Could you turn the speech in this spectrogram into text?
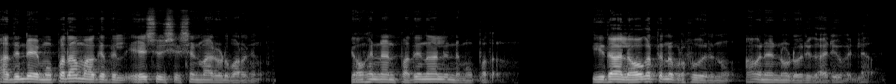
അതിന്റെ മുപ്പതാം വാക്യത്തിൽ യേശു ശിഷ്യന്മാരോട് പറഞ്ഞു യോഹന്നാൻ പതിനാലിന്റെ മുപ്പത്. ഇതാ ലോകത്തിന്റെ പ്രഭു വരുന്നു അവൻ എന്നോട് ഒരു കാര്യവുമില്ല.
